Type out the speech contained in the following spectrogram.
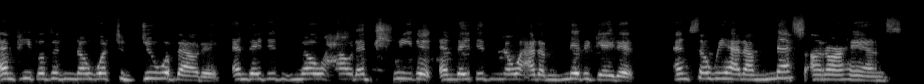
and people didn't know what to do about it, and they didn't know how to treat it, and they didn't know how to mitigate it. And so we had a mess on our hands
